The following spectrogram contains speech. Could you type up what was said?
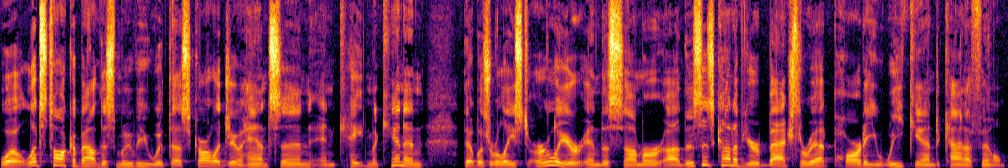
Well, let's talk about this movie with uh, Scarlett Johansson and Kate McKinnon that was released earlier in the summer. Uh, this is kind of your bachelorette party weekend kind of film.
